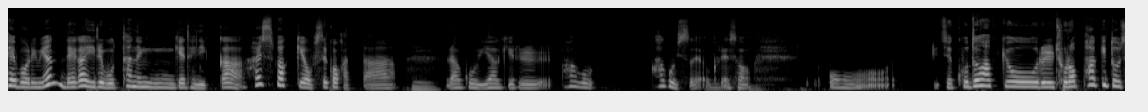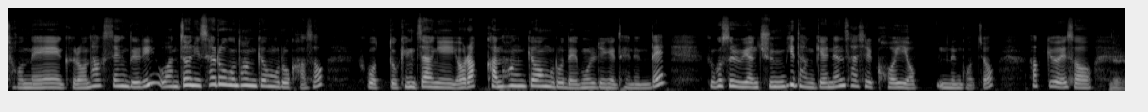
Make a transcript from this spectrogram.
해버리면 내가 일을 못 하는 게 되니까 할 수밖에 없을 것 같다라고 음. 이야기를 하고 하고 있어요. 그래서 어 이제 고등학교를 졸업하기도 전에 그런 학생들이 완전히 새로운 환경으로 가서 그것도 굉장히 열악한 환경으로 내몰리게 되는데 그것을 위한 준비 단계는 사실 거의 없는 거죠. 학교에서 네.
